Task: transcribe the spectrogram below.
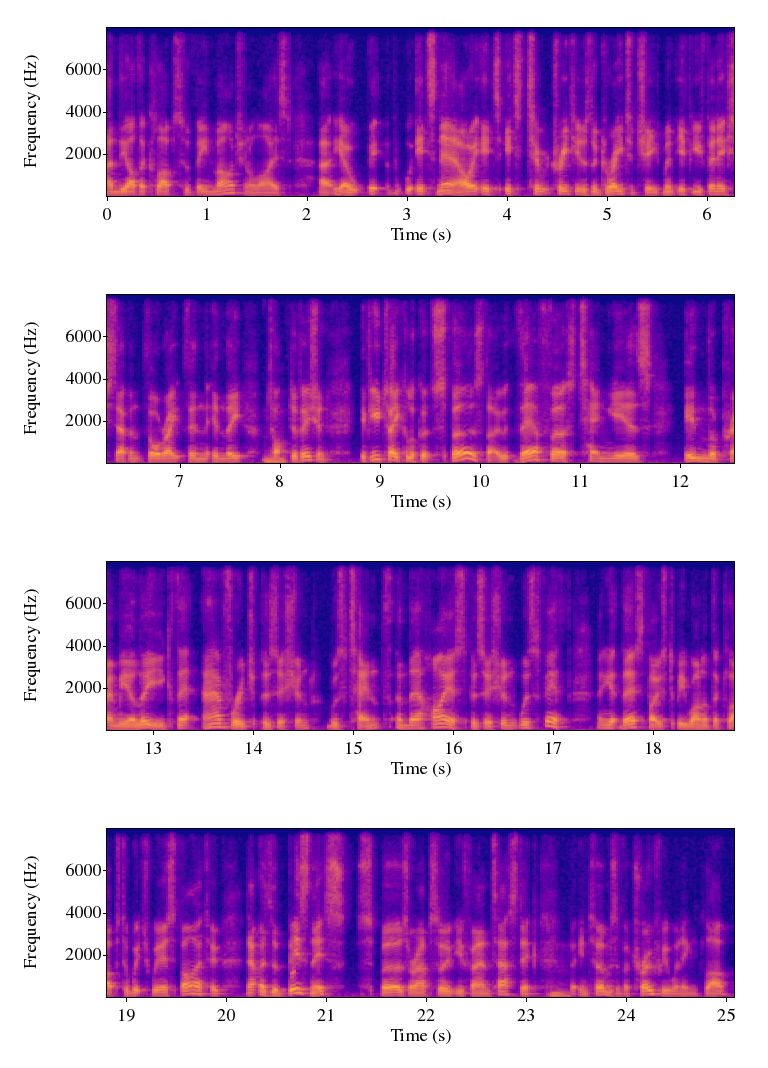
and the other clubs have been marginalised. Uh, you know, it, it's now it's it's t- treated as a great achievement if you finish seventh or eighth in in the top mm. division. If you take a look at Spurs, though, their first ten years in the Premier League, their average position was 10th and their highest position was 5th. And yet they're supposed to be one of the clubs to which we aspire to. Now, as a business, Spurs are absolutely fantastic. Mm. But in terms of a trophy winning club,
